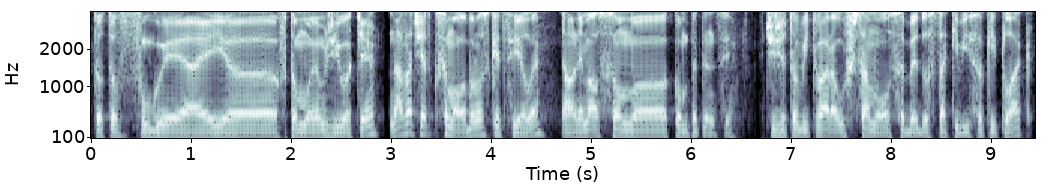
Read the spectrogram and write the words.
toto funguje aj e, v tom mojom živote. Na začiatku som mal obrovské ciele, ale nemal som e, kompetencie. Čiže to vytvára už samo o sebe dosť taký vysoký tlak.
